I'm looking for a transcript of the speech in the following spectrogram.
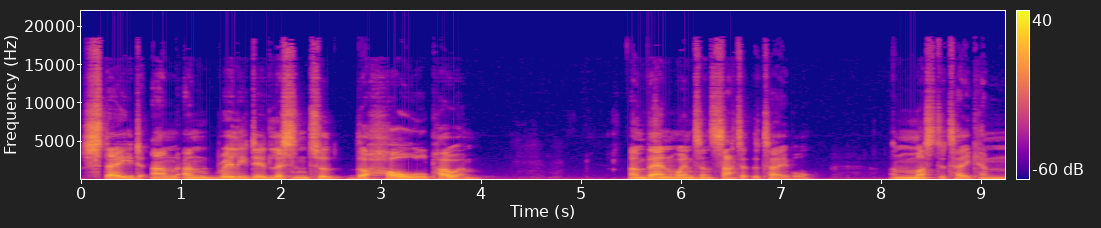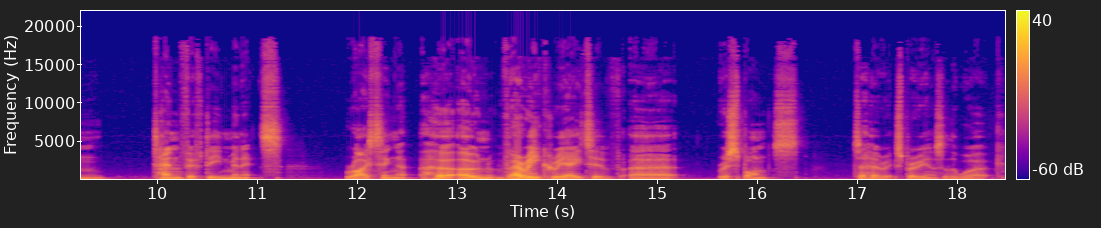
stayed and, and really did listen to the whole poem and then went and sat at the table and must have taken 10, 15 minutes writing her own very creative uh, response to her experience of the work.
